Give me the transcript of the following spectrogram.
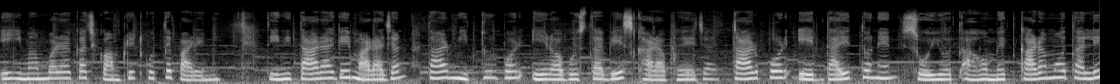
এই ইমামবাড়ার কাজ কমপ্লিট করতে পারেনি। তিনি তার আগেই মারা যান, তার মৃত্যুর পর এর অবস্থা বেশ খারাপ হয়ে যায়। তারপর এর দায়িত্ব নেন সৈয়দ আহমেদ কারামত আলী।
